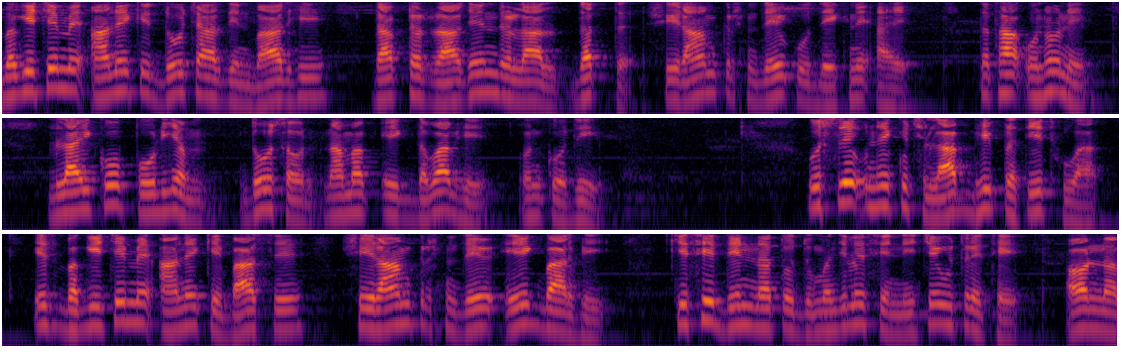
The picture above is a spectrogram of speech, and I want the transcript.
बगीचे में आने के दो चार दिन बाद ही डॉक्टर राजेंद्र लाल दत्त श्री रामकृष्ण देव को देखने आए तथा उन्होंने लाइकोपोडियम 200 नामक एक दवा भी उनको दी। उससे उन्हें कुछ लाभ भी प्रतीत हुआ। इस बगीचे में आने के बाद से श्री रामकृष्ण देव एक बार भी किसी दिन न तो दुमंजले से नीचे उतरे थे और न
